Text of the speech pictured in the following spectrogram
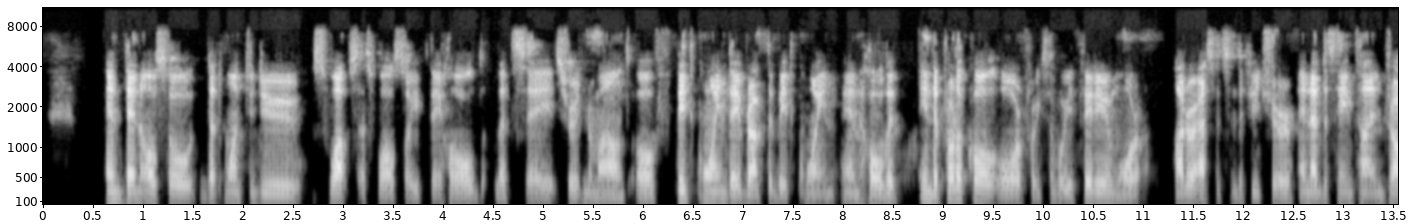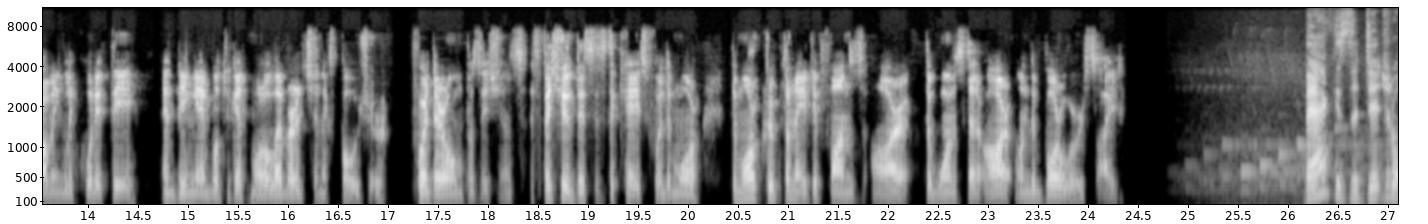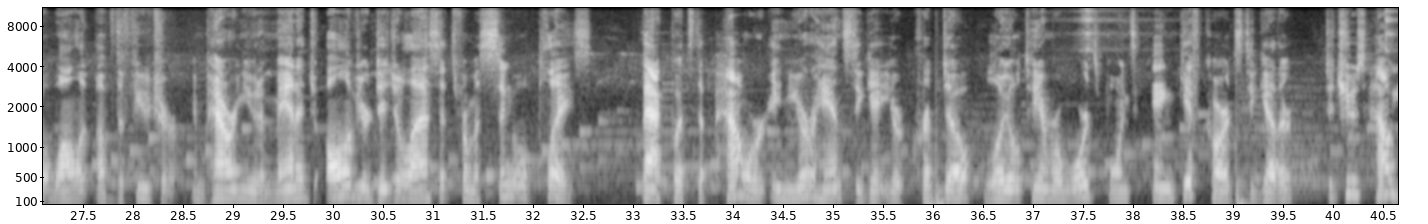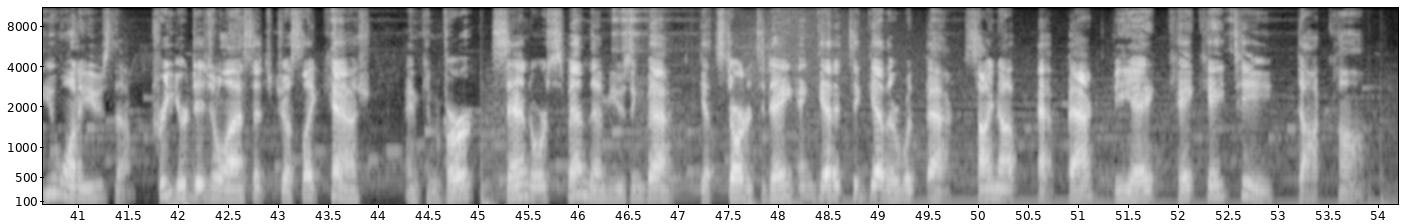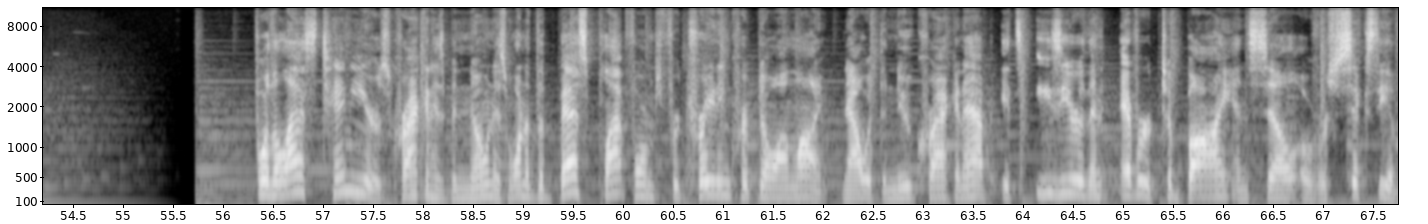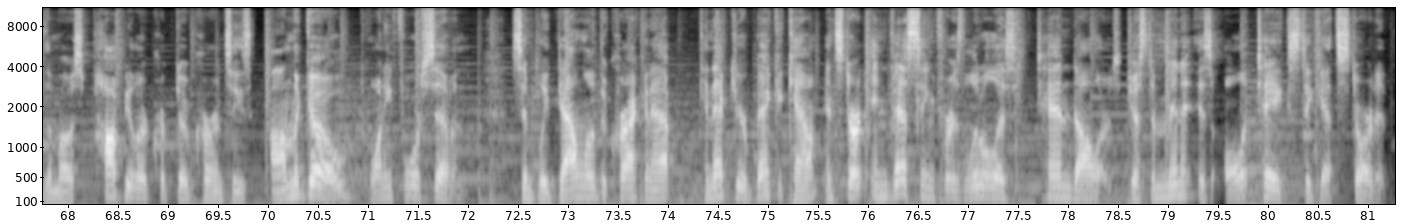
and then also that want to do swaps as well. So if they hold, let's say, a certain amount of Bitcoin, they wrap the Bitcoin and hold it in the protocol, or for example, Ethereum or other assets in the future, and at the same time drawing liquidity and being able to get more leverage and exposure for their own positions. Especially this is the case for the more the more crypto native funds are the ones that are on the borrower side. Bakkt is the digital wallet of the future, empowering you to manage all of your digital assets from a single place. Bakkt puts the power in your hands to get your crypto, loyalty, and rewards points and gift cards together to choose how you want to use them. Treat your digital assets just like cash and convert, send, or spend them using Bakkt. Get started today and get it together with Bakkt. Sign up at bakkt.com. For the last 10 years, Kraken has been known as one of the best platforms for trading crypto online. Now, with the new Kraken app, it's easier than ever to buy and sell over 60 of the most popular cryptocurrencies on the go 24 7. Simply download the Kraken app, connect your bank account, and start investing for as little as $10. Just a minute is all it takes to get started.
